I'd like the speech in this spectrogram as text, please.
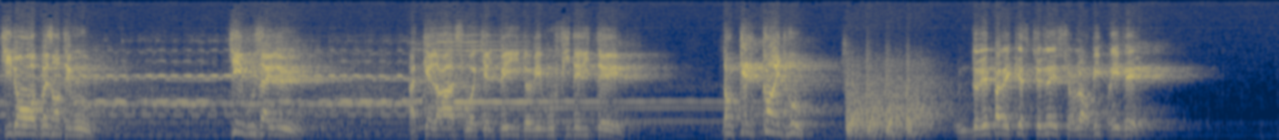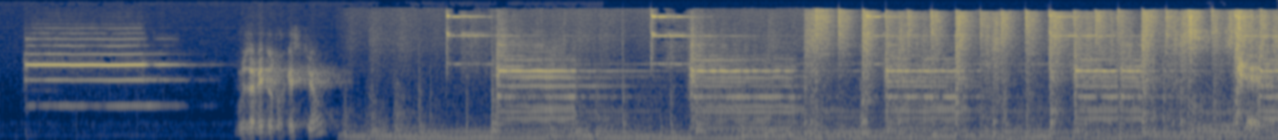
Qui donc représentez-vous? Qui vous a élu? À quelle race ou à quel pays devez-vous fidélité? Dans quel camp êtes-vous? Vous ne devez pas les questionner sur leur vie privée. Vous avez d'autres questions? Quelle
